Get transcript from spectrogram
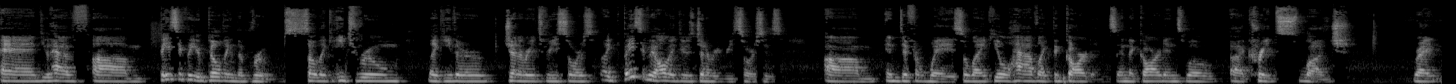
and you have um, basically you're building the rooms. So like each room like either generates resource like basically all they do is generate resources um, in different ways. So like you'll have like the gardens, and the gardens will uh, create sludge, right?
